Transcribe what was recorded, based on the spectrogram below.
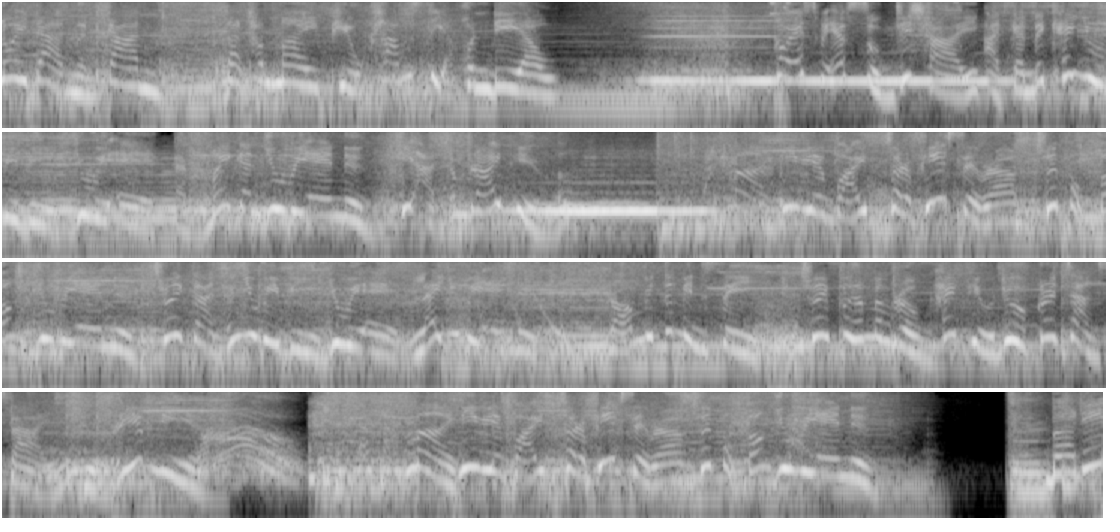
ลุยด่านเหมือนกัน แต่ทำไมผิวคล้ำเสียคนเดียว ก็ SPF สูงที่ใช้อาจกันได้แค่ UVB UVA แต่ไม่กัน UVA 1 ที่อาจทำร้ายผิวมา EVA White Therapy Serum ช่วยปกป้อง UVA 1 ช่วยกันทั้ง UVB UVA และ UVA 1 พร้อมวิตามิน C ช่วยฟื้นบำรุงให้ผิวดูกระจ่างใสผิวเรียบเนียนมา EVA White Therapy Serum ช่วยปกป้อง UVA 1 b i r d i e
